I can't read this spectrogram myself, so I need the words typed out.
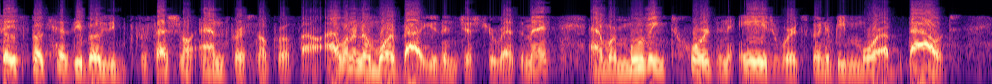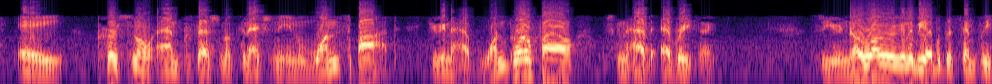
Facebook has the ability to be professional and personal profile. I want to know more about you than just your resume, and we're moving towards an age where it's going to be more about a personal and professional connection in one spot. You're going to have one profile that's going to have everything. So you're no longer going to be able to simply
